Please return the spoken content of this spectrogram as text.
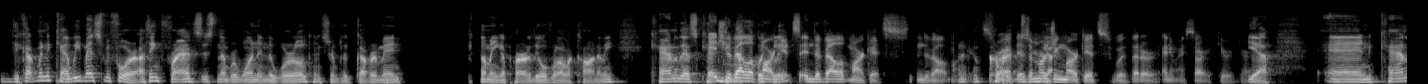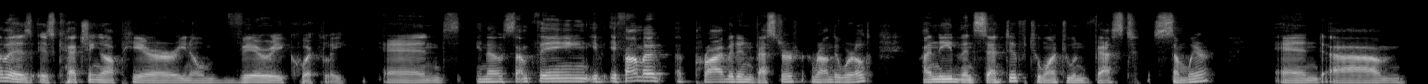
the government can. We mentioned before. I think France is number one in the world in terms of government becoming a part of the overall economy. Canada's catching up in developed quickly. markets, in developed markets, in developed markets. Right. correct. There's emerging markets with that are anyway. Sorry, Keith. Yeah, and Canada is is catching up here. You know, very quickly. And you know, something. If if I'm a, a private investor around the world, I need an incentive to want to invest somewhere. And um,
